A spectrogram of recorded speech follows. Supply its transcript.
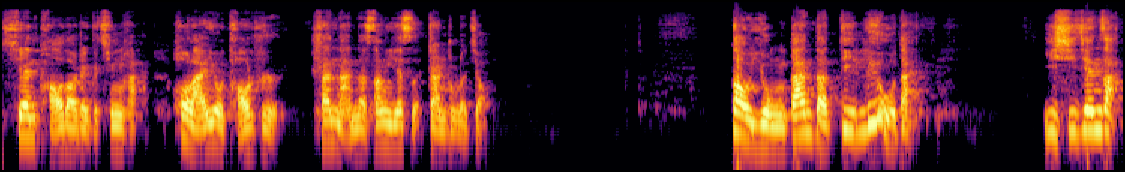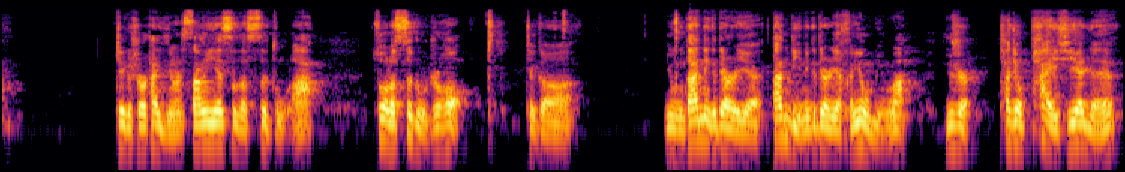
先逃到这个青海，后来又逃至山南的桑耶寺，站住了脚。到永丹的第六代一西坚赞，这个时候他已经是桑耶寺的寺主了。做了寺主之后，这个永丹那个地儿也丹底那个地儿也很有名了。于是他就派一些人，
